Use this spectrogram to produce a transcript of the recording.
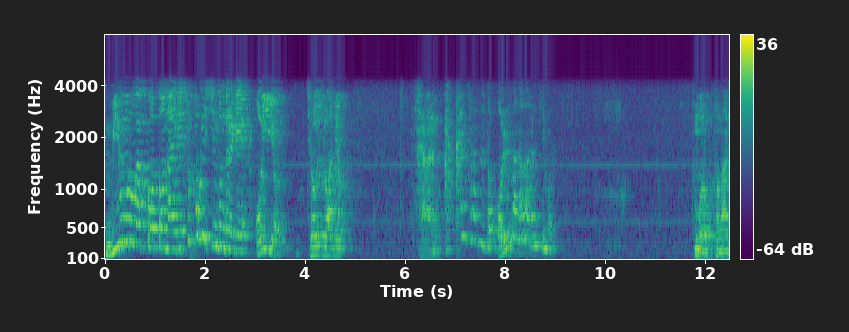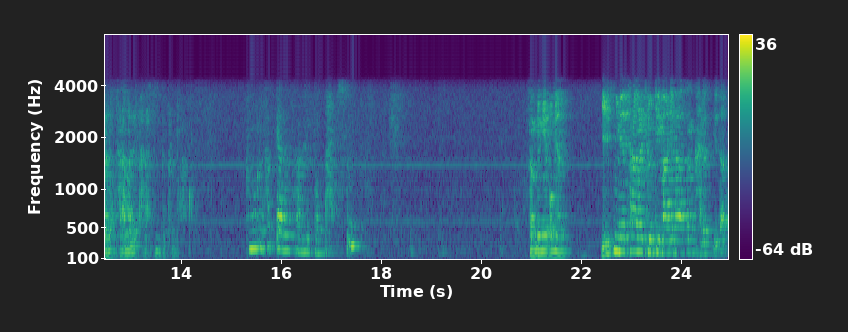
미움으로 갖고 또 나에게 축복해 주신 분들에게 오히려 저주하며 사랑하는 악한 사람들도 얼마나 많은지 모르. 부모로부터 많은 사랑을 받았음에도 불구하고 부모를 학대하는 사람들도 많습니다. 성경에 보면 예수님의 사랑을 그렇게 많이 받았던 가룟 유다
